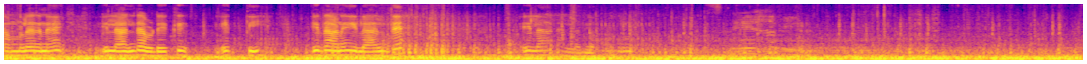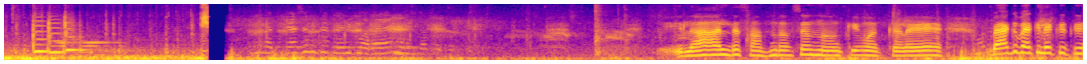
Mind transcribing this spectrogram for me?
നമ്മളിങ്ങനെ ഇലാലിന്റെ അവിടേക്ക് എത്തി. ഇതാണ് ഇലാലിന്റെ വീട് ഇലാലിന്റെ സന്തോഷം നോക്കി മക്കളെ. ബാഗ് ബാക്കിലേക്ക്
